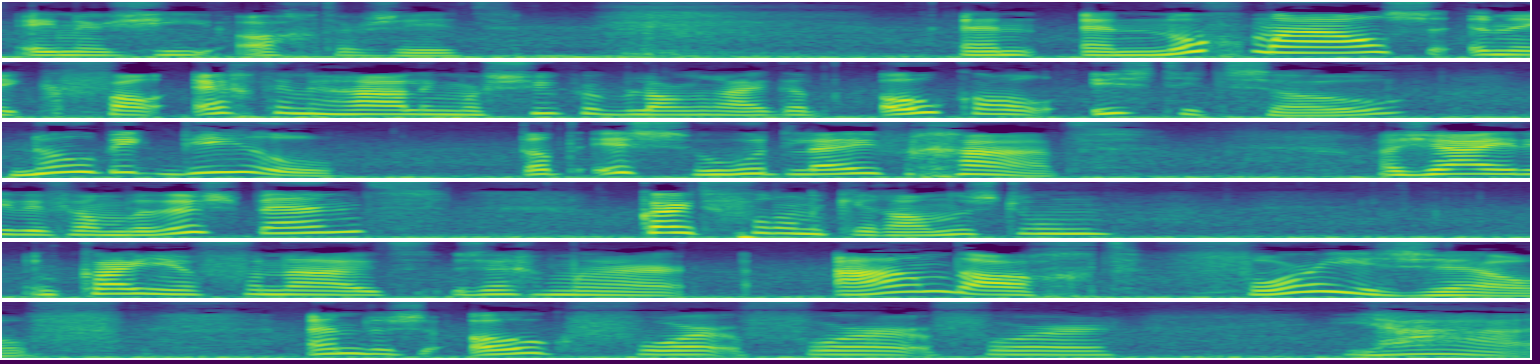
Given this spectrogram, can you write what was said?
energie achter zit. En, en nogmaals, en ik val echt in herhaling, maar super belangrijk dat ook al is dit zo, no big deal. Dat is hoe het leven gaat. Als jij er weer van bewust bent, kan je het volgende keer anders doen. En kan je vanuit, zeg maar, aandacht voor jezelf. En dus ook voor, voor, voor ja,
